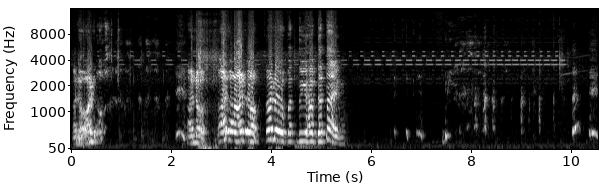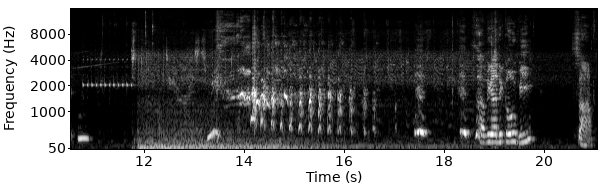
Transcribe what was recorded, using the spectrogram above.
I know, I know. I know, I know, I know, I know, but do you have the time? Sabi nga ni Kobe, Sam.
